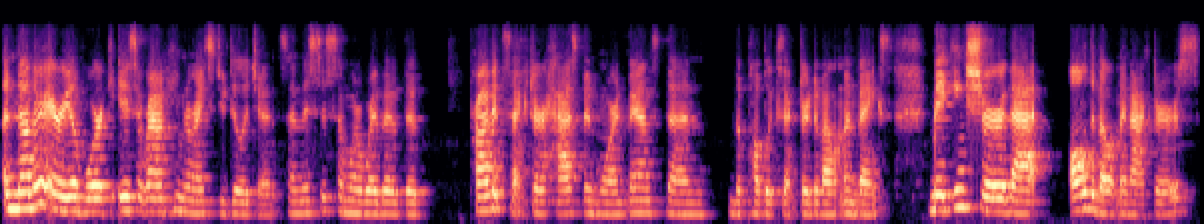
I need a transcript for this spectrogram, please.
Another area of work is around human rights due diligence, and this is somewhere where the, the private sector has been more advanced than the public sector development banks, making sure that all development actors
